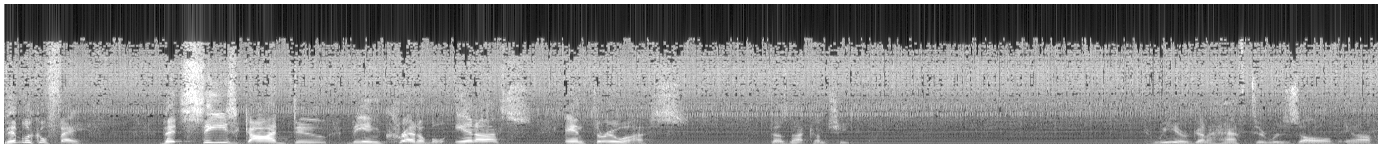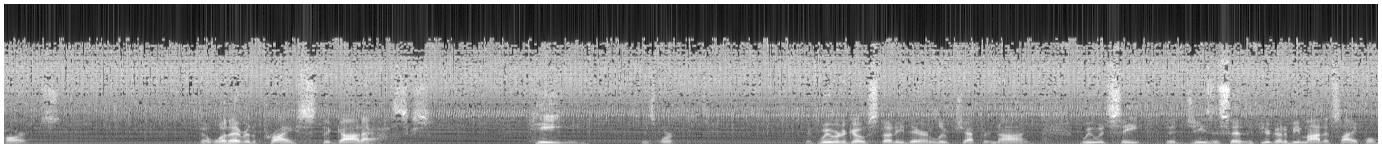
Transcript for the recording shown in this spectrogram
Biblical faith that sees God do the incredible in us and through us does not come cheap. we are going to have to resolve in our hearts that whatever the price that God asks, He is worth it. If we were to go study there in Luke chapter 9, we would see that Jesus says, if you're going to be my disciple,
